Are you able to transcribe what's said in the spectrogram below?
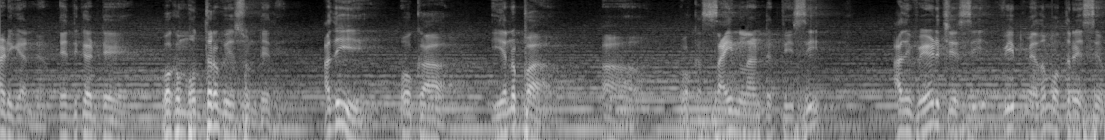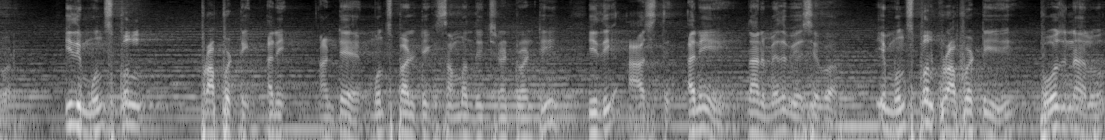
అడిగాను నేను. ఎందుకంటే ఒక ముద్ర వేసి ఉండేది అది ఒక ఇనప ఒక సైన్ లాంటిది తీసి అది వేడి చేసి వీప్ మీద ముద్ర వేసేవారు. ఇది మున్సిపల్ ప్రాపర్టీ అని అంటే మున్సిపాలిటీకి సంబంధించినటువంటి ఇది ఆస్తి అని దాని మీద వేసేవారు. ఈ మున్సిపల్ ప్రాపర్టీ భోజనాలు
